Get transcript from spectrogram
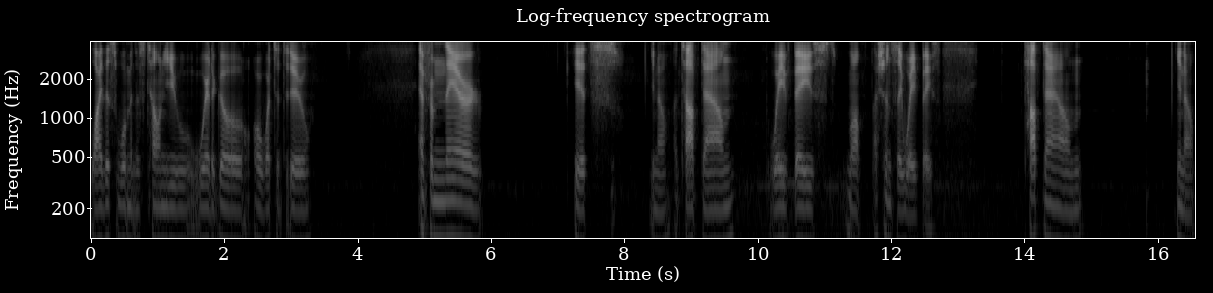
why this woman is telling you where to go or what to do. And from there, it's, you know, a top down, wave based, well, I shouldn't say wave based, top down, you know,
